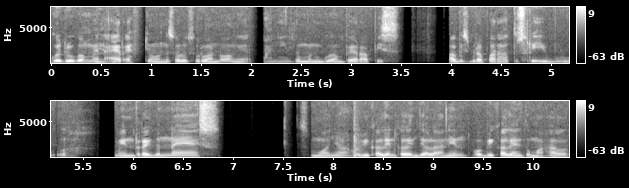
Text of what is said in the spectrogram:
Gue dulu kan main RF cuma seru-seruan doang ya. Anjing temen gue sampai rapis habis berapa ratus ribu. Wah main Dragon Nest semuanya hobi kalian kalian jalanin. Hobi kalian itu mahal.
